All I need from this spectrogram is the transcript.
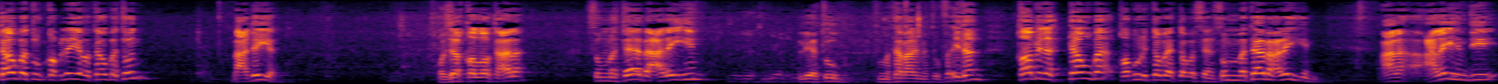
توبة قبلية وتوبة بعدية. وذلك قال الله تعالى ثم تاب عليهم ليتوبوا. ثم تاب عليهم ليتوبوا. فإذا قبل التوبة قبول التوبة التوبة الثانية. ثم تاب عليهم. على عليهم دي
